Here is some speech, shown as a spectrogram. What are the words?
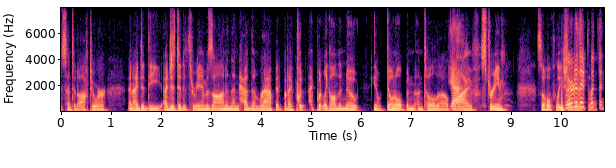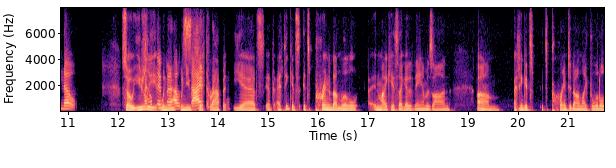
sent it off to her, and I did the I just did it through Amazon and then had them wrap it. But I put I put like on the note, you know, don't open until the Yeah. live stream. So hopefully, she'll Where do they uh, put the note? So usually when you when you gift wrap it, yeah, it's it, I think it's it's printed on little. In my case, I got it at Amazon. Um, I think it's it's printed on like the little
